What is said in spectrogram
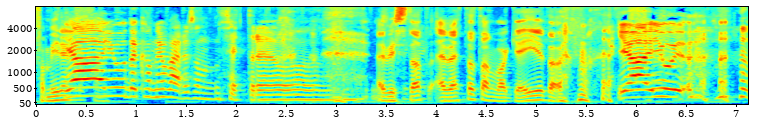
familien. Ja, jo, det kan jo være sånn fettere og Jeg visste at, jeg vet at han var gay, da. Ja, jo, jo.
